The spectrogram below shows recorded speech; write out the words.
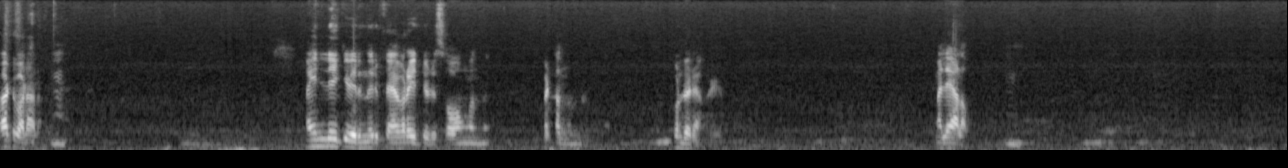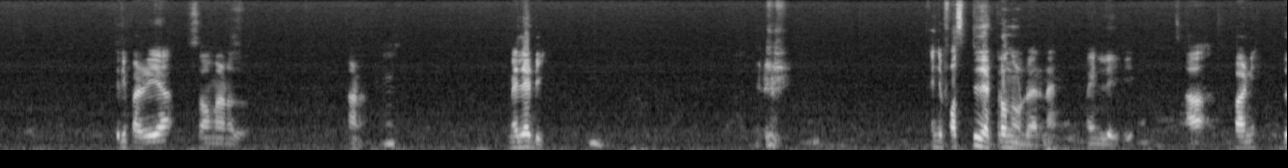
പാട്ട് പാടാറ്. അതിലേക്ക് വരുന്ന ഒരു ഫേവറേറ്റ് ഒരു സോങ് ഒന്ന് പെട്ടെന്നൊന്ന് കൊണ്ടുവരാൻ കഴിയും. മലയാളം. ഒത്തിരി ഇത്തിരി പഴയ സോങ് ആണത്. ആണ്. മെലഡി ഉം. ഫസ്റ്റ് ലെറ്റർ ഒന്ന് കൊണ്ടുവരണേ. അതിലേക്ക് ആ പണി ഇത്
